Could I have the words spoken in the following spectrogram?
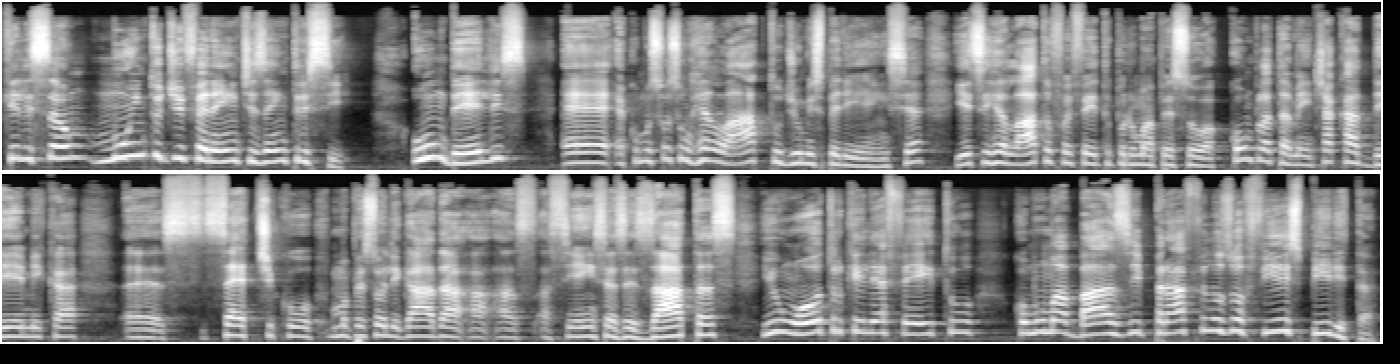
que eles são muito diferentes entre si. Um deles é, é, como se fosse um relato de uma experiência, e esse relato foi feito por uma pessoa completamente acadêmica, é, cético, uma pessoa ligada às ciências exatas, e um outro que ele é feito como uma base para a filosofia espírita.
